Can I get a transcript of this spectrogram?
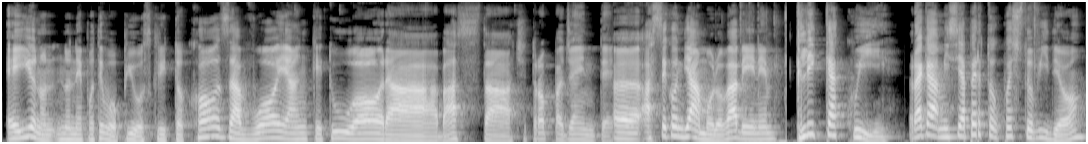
E io non, non, ne potevo più, ho scritto cosa vuoi anche tu ora? Basta, c'è troppa gente. Uh, assecondiamolo, va bene. Clicca qui. Raga, mi si è aperto questo video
